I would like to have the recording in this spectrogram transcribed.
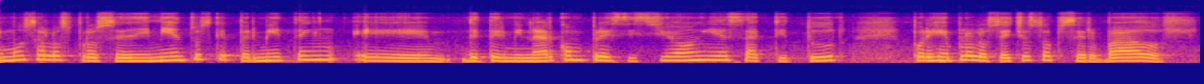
a los procedimientos que permiten eh, determinar con precisión y exactitud, por ejemplo, los hechos observados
